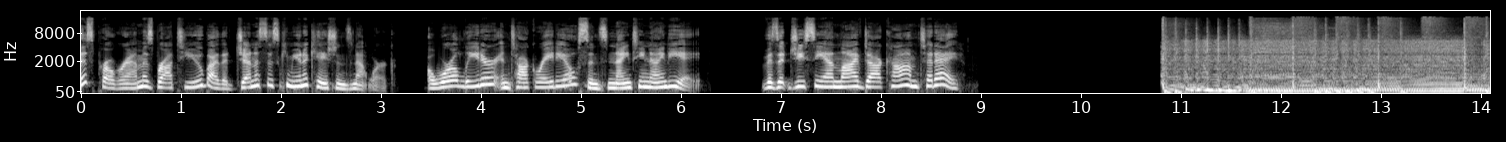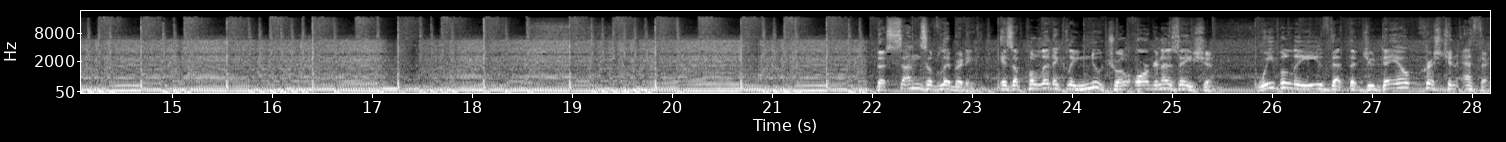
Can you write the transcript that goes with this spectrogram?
This program is brought to you by the Genesis Communications Network, a world leader in talk radio since 1998. Visit GCNlive.com today. The Sons of Liberty is a politically neutral organization. We believe that the Judeo Christian ethic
